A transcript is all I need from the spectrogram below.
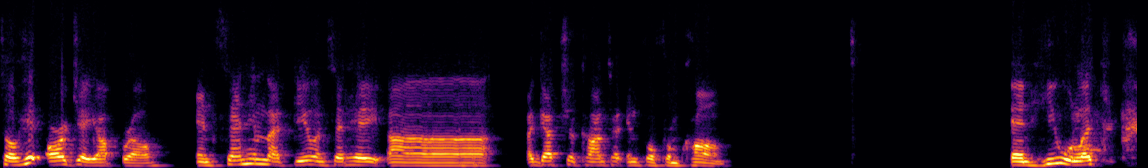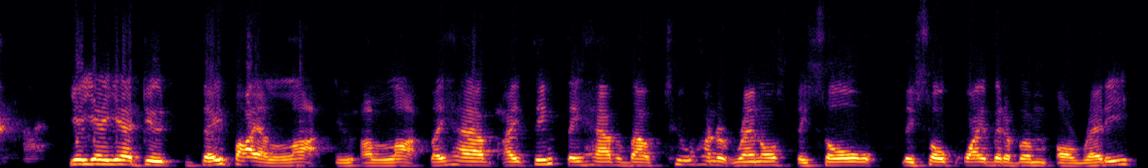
So hit RJ up, bro, and send him that deal and said, hey, uh, I got your contact info from Kong. And he will let you, yeah, yeah, yeah, dude. They buy a lot, dude, a lot. They have, I think they have about 200 rentals. They sold, they sold quite a bit of them already,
